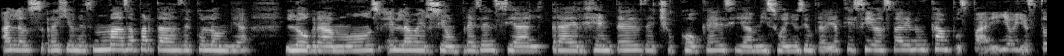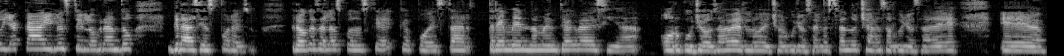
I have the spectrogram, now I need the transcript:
a las regiones más apartadas de Colombia, logramos en la versión presencial traer gente desde Chocó que decía mi sueño siempre había que sido estar en un campus party y hoy estoy acá y lo estoy logrando. Gracias por eso. Creo que es de las cosas que, que puedo estar tremendamente agradecida orgullosa de haberlo hecho, orgullosa de las trasnochadas, orgullosa de eh,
